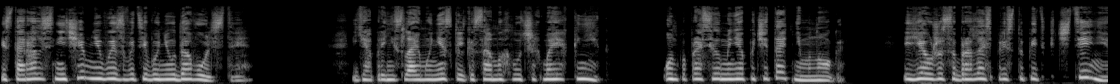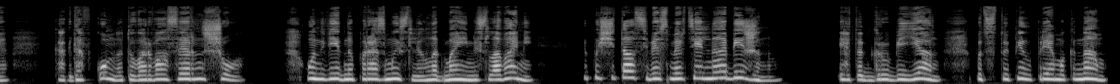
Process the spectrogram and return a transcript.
и старалась ничем не вызвать его неудовольствие. Я принесла ему несколько самых лучших моих книг. Он попросил меня почитать немного, и я уже собралась приступить к чтению, когда в комнату ворвался Эрншо. Он, видно, поразмыслил над моими словами и посчитал себя смертельно обиженным. Этот грубиян подступил прямо к нам,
